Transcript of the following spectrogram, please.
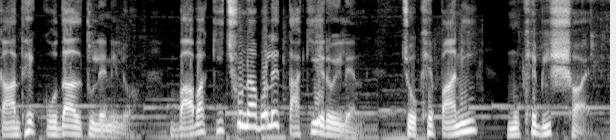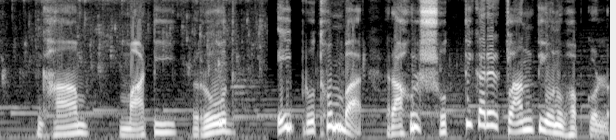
কাঁধে কোদাল তুলে নিল। বাবা কিছু না বলে তাকিয়ে রইলেন। চোখে পানি, মুখে বিস্ময়। ঘাম, মাটি, রোদ এই প্রথমবার রাহুল সত্যিকারের ক্লান্তি অনুভব করল,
